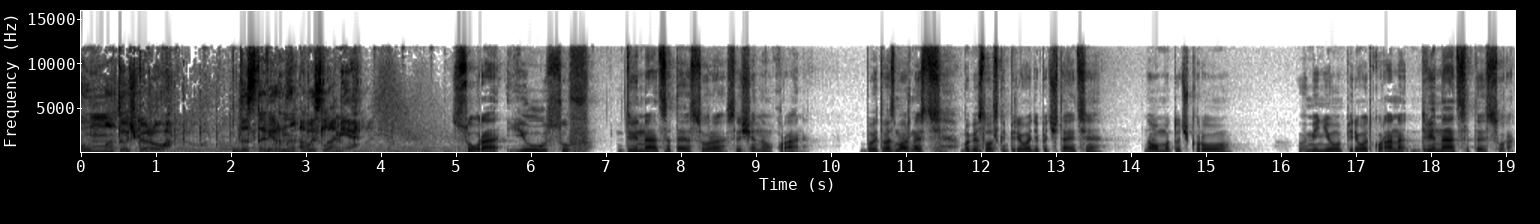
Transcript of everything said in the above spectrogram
umma.ru Достоверно об исламе. Сура Юсуф. 12 сура Священного Корана. Будет возможность в богословском переводе почитайте на umma.ru в меню перевод Корана 12 сура.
